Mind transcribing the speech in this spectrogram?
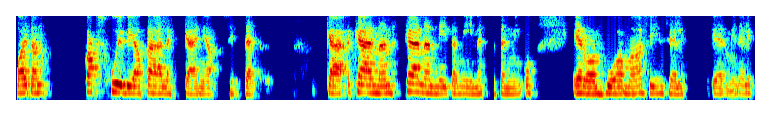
laitan kaksi huivia päällekkäin ja sitten käännän, käännän niitä niin, että sen niin kuin eron huomaa siinä selkeämmin. Eli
